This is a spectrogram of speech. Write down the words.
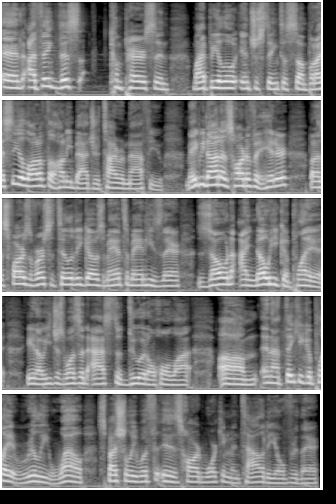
and I think this comparison might be a little interesting to some, but I see a lot of the Honey Badger, Tyrann Mathieu. Maybe not as hard of a hitter, but as far as versatility goes, man to man, he's there. Zone, I know he could play it. You know, he just wasn't asked to do it a whole lot. Um, and I think he could play it really well, especially with his hard working mentality over there.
